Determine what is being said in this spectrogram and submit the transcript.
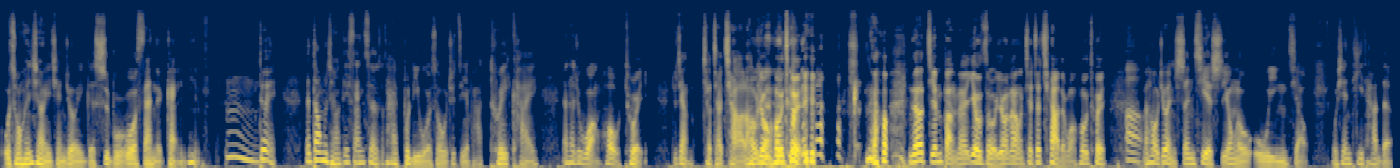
我从很小以前就有一个事不过三的概念。嗯，对，那当我讲到第三次的时候，他还不理我的时候，我就直接把他推开，那他就往后退，就这样恰恰恰，然后我就往后退，然后你知道肩膀那右左右那种恰恰恰的往后退，嗯，然后我就很生气的使用了无影脚，我先踢他的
